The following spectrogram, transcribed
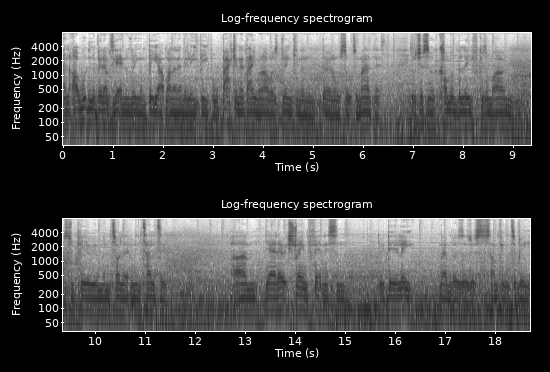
And I wouldn't have been able to get in the ring and beat up one of them elite people back in the day when I was drinking and doing all sorts of madness. It was just a common belief because of my own superior mentality. Um, yeah, their extreme fitness and the elite members are just something to be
